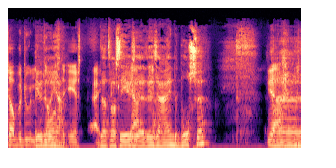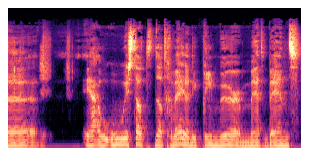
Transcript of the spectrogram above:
dat bedoel ik. Bedoel, dat ja. was de eerste. Eigenlijk. Dat was de eerste. Ja, er zijn de bossen. Ja. Uh, ja, hoe, hoe, is dat, dat geweest? Die primeur met band.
